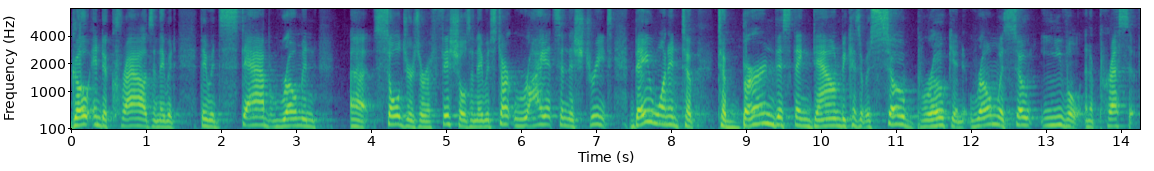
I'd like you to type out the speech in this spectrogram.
go into crowds and they would, they would stab Roman uh, soldiers or officials and they would start riots in the streets. They wanted to, to burn this thing down because it was so broken. Rome was so evil and oppressive.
